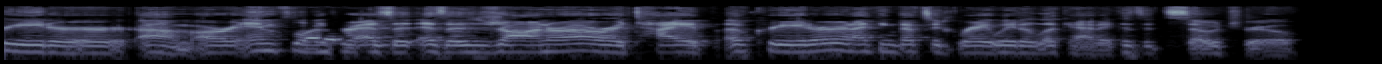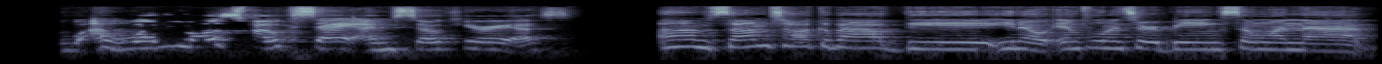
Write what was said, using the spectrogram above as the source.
creator um, or influencer as a, as a genre or a type of creator. And I think that's a great way to look at it because it's so true. What do most folks say? I'm so curious. Um, some talk about the, you know, influencer being someone that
